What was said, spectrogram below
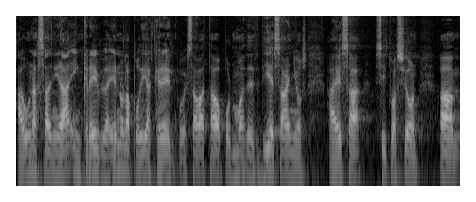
a una sanidad increíble. Él no la podía creer porque estaba atado por más de 10 años a esa situación. Um,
